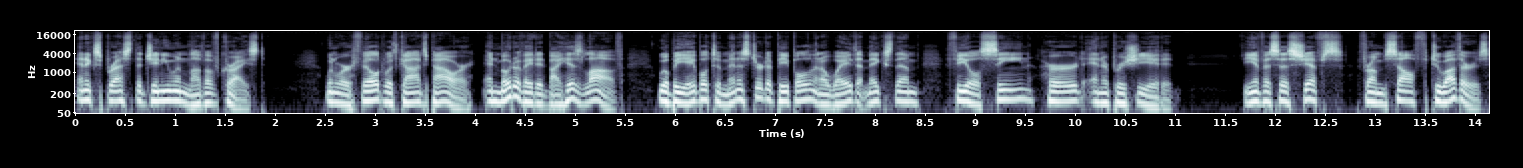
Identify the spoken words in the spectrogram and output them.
and express the genuine love of Christ. When we're filled with God's power and motivated by His love, will be able to minister to people in a way that makes them feel seen, heard, and appreciated. The emphasis shifts from self to others,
